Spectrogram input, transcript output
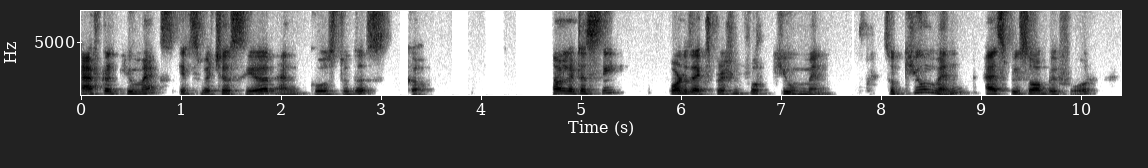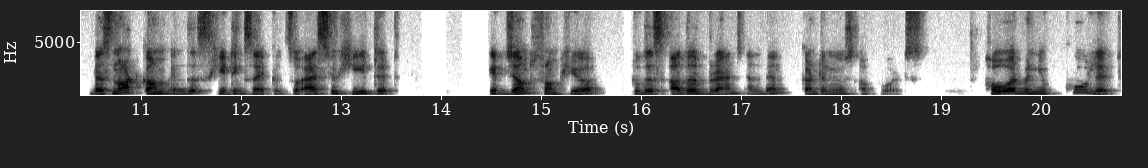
After Q max, it switches here and goes to this curve. Now let us see what is the expression for Q min. So Q min, as we saw before, does not come in this heating cycle. So as you heat it, it jumps from here to this other branch and then continues upwards. However, when you cool it,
